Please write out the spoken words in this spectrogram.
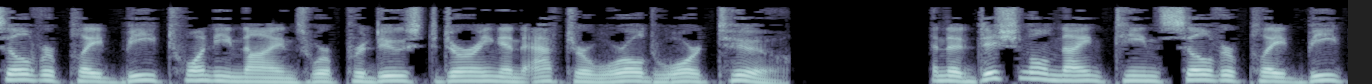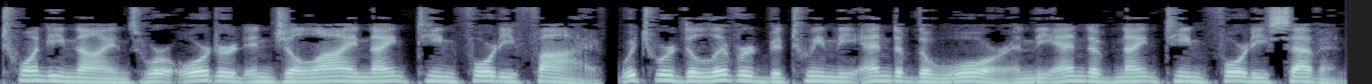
Silverplate B-29s were produced during and after World War II. An additional 19 Silverplate B-29s were ordered in July 1945, which were delivered between the end of the war and the end of 1947.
